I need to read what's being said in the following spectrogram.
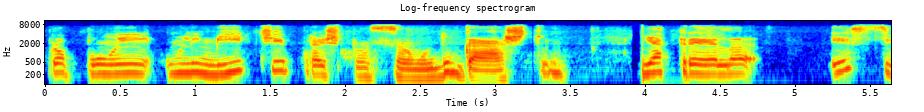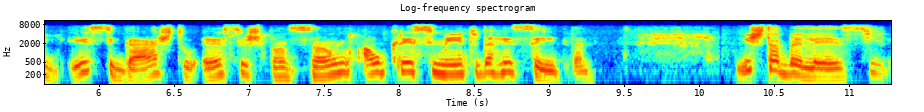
propõe um limite para a expansão do gasto e atrela esse, esse gasto, essa expansão, ao crescimento da receita. Estabelece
